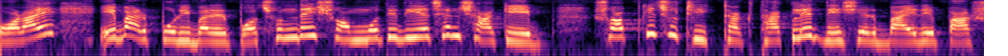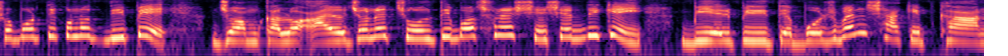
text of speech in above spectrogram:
পড়ায়, এবার পরিবারের পছন্দেই সম্মতি দিয়েছেন সাকিব। সবকিছু ঠিকঠাক থাকলে দেশের বাইরে পার্শ্ববর্তী কোনো দ্বীপে জমকালো আয়োজনে চলতি বছরের শেষের দিকেই বিয়ের পিড়িতে বসবেন সাকিব খান।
